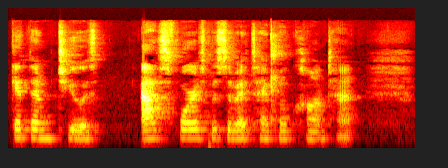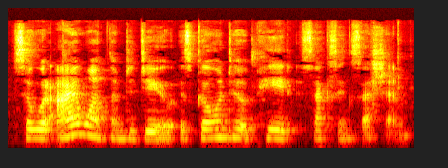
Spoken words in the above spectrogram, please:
get them to ask for a specific type of content. So what I want them to do is go into a paid sexting session.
